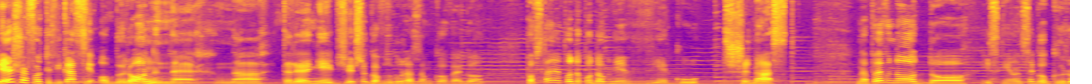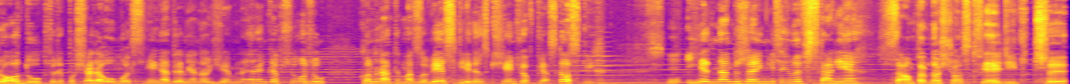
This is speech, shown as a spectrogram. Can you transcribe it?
Pierwsze fortyfikacje obronne na terenie dzisiejszego wzgórza zamkowego powstały prawdopodobnie w wieku XIII. Na pewno do istniejącego grodu, który posiadał umocnienia drewniano-ziemne, rękę przyłożył Konrad Mazowiecki, jeden z księciów piastowskich. Jednakże nie jesteśmy w stanie z całą pewnością stwierdzić, czy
